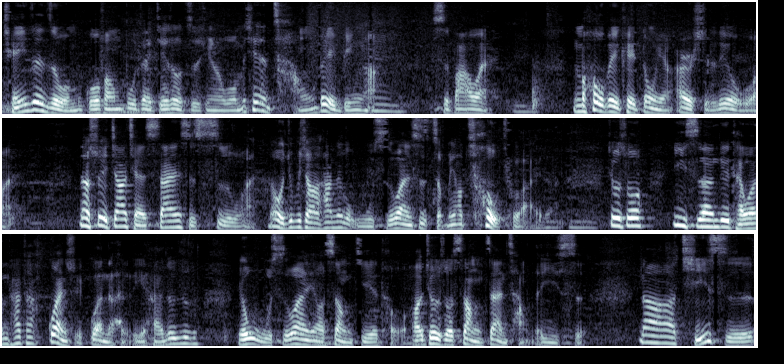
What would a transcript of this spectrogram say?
前一阵子我们国防部在接受咨询了，我们现在常备兵啊，十八万，那么后备可以动员二十六万，那所以加起来三十四万，那我就不晓得他那个五十万是怎么样凑出来的。就是说，伊斯兰对台湾，他他灌水灌得很厉害，就是有五十万要上街头，啊，就是说上战场的意思。那其实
